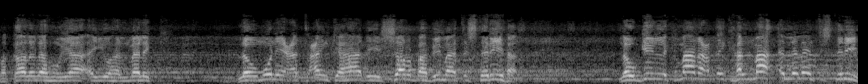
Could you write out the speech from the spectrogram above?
فقال له يا أيها الملك لو منعت عنك هذه الشربة بما تشتريها لو قيل لك ما نعطيك هالماء إلا لين تشتريه.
